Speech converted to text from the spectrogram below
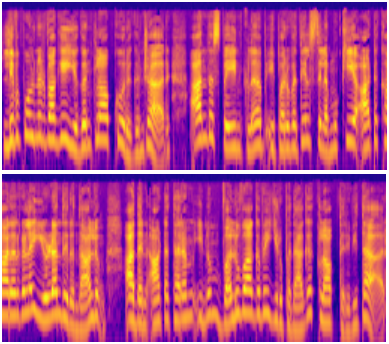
லிவர்பூல் நிர்வாகி யுகன் கிளாப் கூறுகின்றார். அந்த ஸ்பெயின் கிளப் இப்பருவத்தில் சில முக்கிய ஆட்டக்காரர்களை இழந்திருந்தாலும் அதன் ஆட்டத்தரம் இன்னும் வலுவாகவே இருப்பதாக கிளாப் தெரிவித்தார்.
